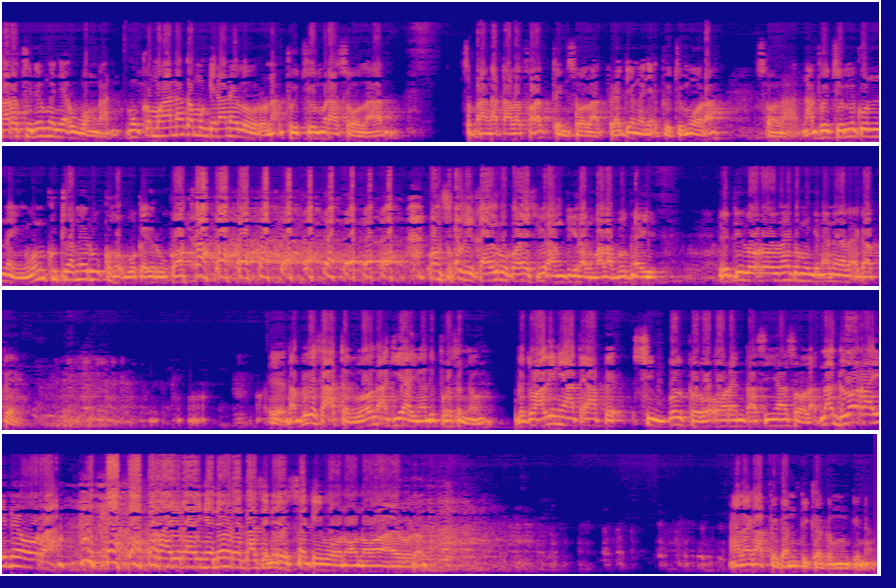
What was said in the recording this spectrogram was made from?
Kalau jenis ngenyek uang kan, ke mana kemungkinannya loro, nak buju merasa sholat, seperangkat alat sholat bin sholat, berarti ngenyek buju murah sholat. Nak bojomu kuning, wong gudangnya rukoh, bukai rukoh. wong solih kaya rukoh es pirang-pirang malah bukai. Jadi lorongnya kemungkinan elek kabeh. Ya, tapi wis sadar gua nak kiai nanti bosen dong. Kecuali niatnya apa? Simbol bahwa orientasinya sholat. Nah, dulu raine ora. Rai-rai ini orientasinya seki wono no ora. Elek kabeh kan tiga kemungkinan.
